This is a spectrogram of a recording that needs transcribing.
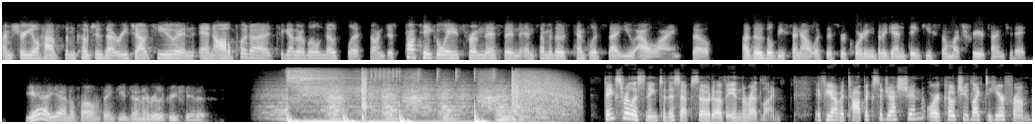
I'm sure you'll have some coaches that reach out to you, and and I'll put a, together a little notes list on just top takeaways from this and and some of those templates that you outlined. So uh, those will be sent out with this recording. But again, thank you so much for your time today. Yeah, yeah, no problem. Thank you, Jen. I really appreciate it. Thanks for listening to this episode of In the Red Line. If you have a topic suggestion or a coach you'd like to hear from,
